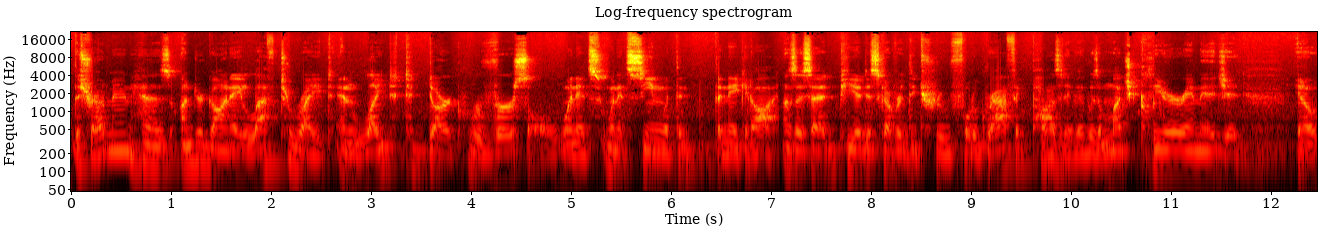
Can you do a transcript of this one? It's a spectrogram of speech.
the shroud man has undergone a left to right and light to dark reversal when it's when it's seen with the, the naked eye. As I said, Pia discovered the true photographic positive. It was a much clearer image. It, you know,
